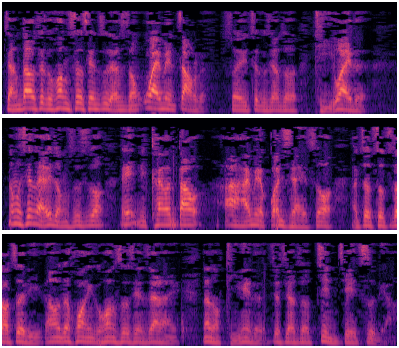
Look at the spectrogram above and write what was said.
讲到这个放射线治疗是从外面照的，所以这个叫做体外的。那么现在有一种是说，哎，你开完刀啊，还没有关起来的时候啊，就就知道这里，然后再放一个放射线在那里，那种体内的就叫做进阶治疗，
